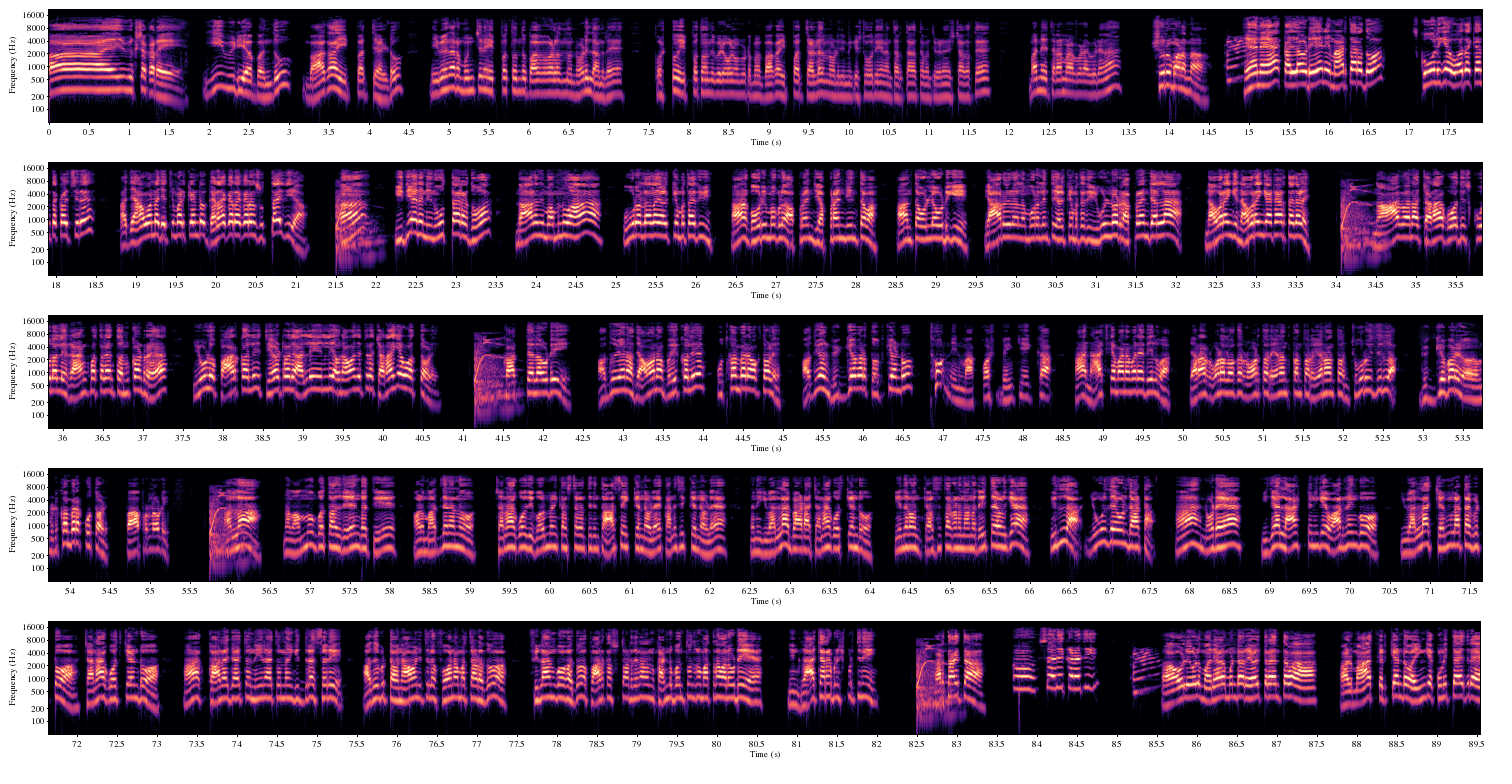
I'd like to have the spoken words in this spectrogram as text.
Hi ವೀಕ್ಷಕರೇ. ಈ video ಬಂದು ಭಾಗ ಇಪ್ಪತ್ತೆರಡು. ನೀವೇನಾದ್ರು ಮುಂಚಿನ ಇಪ್ಪತ್ತೊಂದು ಭಾಗಗಳನ್ನು ನೋಡಿಲ್ಲ ಅಂದ್ರೆ ಫಸ್ಟು ಇಪ್ಪತ್ತೊಂದು ವಿಡಿಯೋಗಳು ನೋಡ್ಬಿಟ್ಟು ಭಾಗ ಇಪ್ಪತ್ತೆರಡನ್ನು ನೋಡಿ, ನಿಮಗೆ ಸ್ಟೋರಿ ಏನಂತ ಅರ್ಥ ಆಗುತ್ತೆ ಮತ್ತು ಇಷ್ಟ ಆಗುತ್ತೆ. ಬನ್ನಿ ಥರ ಮಾಡಬೇಡ ವಿಡಿಯೋನ. ಶುರು ಮಾಡೋಣ. ಏನೇ, ಕಲ್ಲೌಡಿ, ನೀ ಮಾಡ್ತಾ ಇರೋದು? ಸ್ಕೂಲಿಗೆ ಓದಕ್ಕೆ ಅಂತ ಕಳ್ಸಿರಿ ಅದು ಯಾವನ್ನ ಗೆಚ್ಚು ಮಾಡ್ಕೊಂಡು ಗರ ಗರ ಗರ ಸುತ್ತಾ ಇದೀಯಾ? ಇದೆಯಾ ನೀನು ಓದ್ತಾ ಇರೋದು? ನಾನು ನಿಮ್ಮ ಅಮ್ಮನುವ ಊರಲ್ಲೆಲ್ಲ ಹೇಳ್ಕೊಂಬತ್ತಾ ಇದೀವಿ. ಆ ಗೌರಿ ಮಗಳು ಅಪ್ರಂಜಿ ಅಪ್ರಂಜಿ ಅಂತವ. ಅಂತ ಒಳ್ಳೆ ಹುಡುಗಿ. ಯಾರು ಇರಲ್ಲ ಮೂರಲ್ಲಿ ಅಂತ ಹೇಳ್ಕೊಂಬತ್ತಾ ಇದೀವಿ. ಇವಳು ನೋಡ್ರಿ ಅಪ್ರಂಜಿ ಅಲ್ಲ. ನವರಂಗಿ ನವರಂಗಿ ಆಟ ಆಡ್ತಾ ನಾವೆಲ್ಲ ಚೆನ್ನಾಗಿ ಓದಿ ಸ್ಕೂಲಲ್ಲಿ ರ್ಯಾಂಕ್ ಬರ್ತಾಳೆ ಅಂತ ಅನ್ಕೊಂಡ್ರೆ ಇವಳು ಪಾರ್ಕಲ್ಲಿ ಥಿಯೇಟರ್ ಅಲ್ಲಿ ಇಲ್ಲಿ ಅವನ ಅವನ ಹತ್ರ ಚೆನ್ನಾಗೇ ಓದ್ತಾಳೆ. ಕತ್ತೆಲ್ಲ ಹುಡಿ. ಅದು ಏನ ಅದು ಯಾವನ ಬೈಕಲ್ಲಿ ಕುತ್ಕೊಂಡ್ ಬೇರೆ ಹೋಗ್ತಾಳೆ. ಅದೇನ್ ಬಿಗ್ಗೆ ಬರ ತೊತ್ಕೊಂಡು ಥು, ನಿನ್ ಮಕ್ಕಷ್ಟು ಬೆಂಕಿ ಇಕ್ಕ. ಆ, ನಾಚಿಕೆ ಮಾನ ಮರ್ಯಾದಿಲ್ವಾ ಯಾರು ರೋಡಲ್ಲಿ ಹೋಗ ನೋಡ್ತಾರೆ ಕಂತಾರ ಏನಂತ ಒಂದ್ ಚೂರು ಇದಿಲ್ಲ. ಬಿಗ್ಗೆ ಬರ ಹಿಡ್ಕೊಂಡ್ ಬರ ಕೂತಾಳೆ. ಪಾಪ ನೋಡಿ. ಅಲ್ಲ ನಮ್ಮ ಅಮ್ಮ ಗೊತ್ತಾದ್ರೆ ಏನ್ ಗತಿ ಅವಳ ಮೊದ್ಲೇ ನಾನು ಚೆನ್ನಾಗಿ ಓದಿ ಗೌರ್ಮೆಂಟ್ ತಗೊಂತೀನಿ ಅಂತ ಆಸೆ ಇಕ್ಕೊಂಡವಳೆ, ಕನಸು ಇಕ್ಕೊಂಡವಳೆ. ನನಗೆ ಇವೆಲ್ಲ ಬೇಡ, ಚೆನ್ನಾಗಿ ಓದ್ಕೊಂಡು ಏನಾರ ಒಂದ್ ಕೆಲಸ ತಗೋಣ ನಾನು ರೈತ ಅವಳಿಗೆ ಇಲ್ಲ, ಇವಳ್ದೆ ಇವಳ್ದ ಆಟ. ಹಾ ನೋಡೆ, ಇದೇ ಲಾಸ್ಟ್ ನಿನ್ಗೆ ವಾರ್ನಿಂಗು ಇವೆಲ್ಲ ಚೆಂಗ್ಲಾಟ ಬಿಟ್ಟು ಚೆನ್ನಾಗಿ ಓದ್ಕೊಂಡು, ಆ ಕಾಲೇಜ್ ಆಯ್ತು, ನೀರಾಯ್ತು ಇದ್ರೆ ಸರಿ. ಅದು ಬಿಟ್ಟು ಅವ್ನ ಅವನಿತ್ತಿಲ್ಲ ಫೋನ ಮಾತಾಡೋದು? ಫಿಲಾಮ್ಗೆ ಹೋಗೋದು ಪಾರ್ಕ್ ಸುತ್ತಾಡೋದಿನ ಅವ್ನು ಕಣ್ಣು ಬಂತು ಅಂದ್ರೆ ಮಾತ್ರ ಹೊರಡಿ ನಿನ್ ಗ್ರಾಚಾರ ಬಿಡಿಸ್ಬಿಡ್ತೀನಿ. ಅರ್ಥ ಆಯ್ತಾ? ಅವಳು ಇವಳು ಮನೆ ಮುಂಡಾರ ಹೇಳ್ತಾರೆ ಅಂತವ. ಅವಳ ಮಾತ್ ಕಟ್ಕೊಂಡು ಹಿಂಗೆ ಕುಣಿತಾ ಇದ್ರೆ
